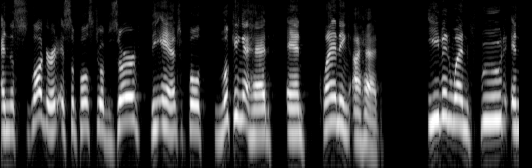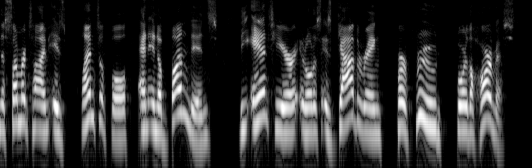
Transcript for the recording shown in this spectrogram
and the sluggard is supposed to observe the ant, both looking ahead and planning ahead. Even when food in the summertime is plentiful and in abundance, the ant here, notice, is gathering her food for the harvest.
